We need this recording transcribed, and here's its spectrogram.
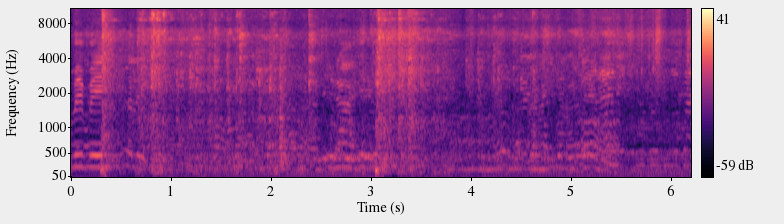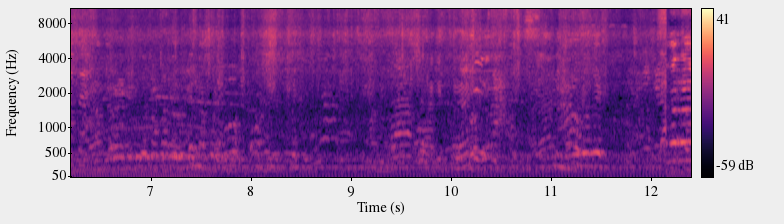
Bibi, hali ito, Bibi. Hali.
